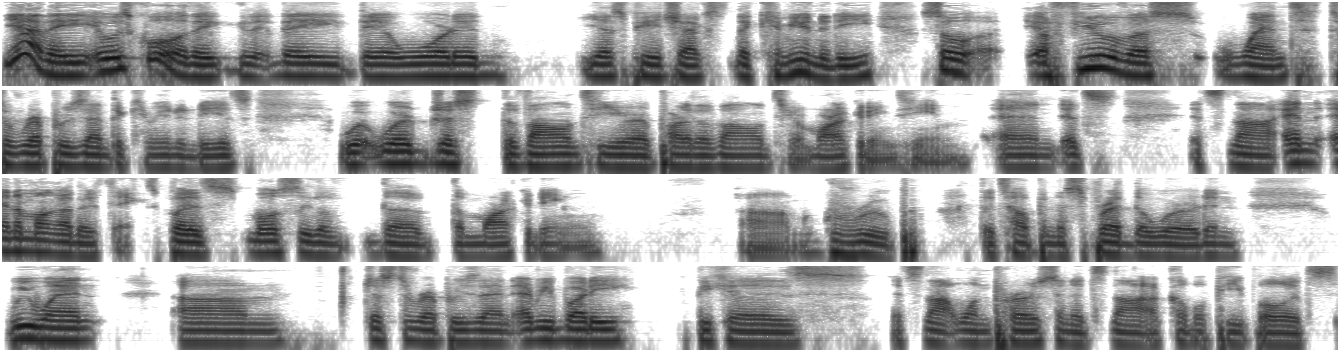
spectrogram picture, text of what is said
yeah. They it was cool. They they they awarded YesPHX the community. So a few of us went to represent the community. It's we're, we're just the volunteer part of the volunteer marketing team, and it's it's not and and among other things, but it's mostly the the the marketing um, group that's helping to spread the word. And we went um, just to represent everybody because it's not one person, it's not a couple people, it's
